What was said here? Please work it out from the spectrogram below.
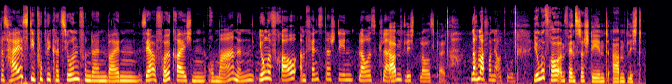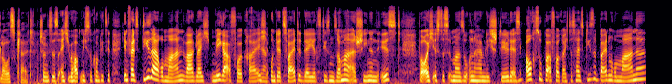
Das heißt, die Publikation von deinen beiden sehr erfolgreichen Romanen, Junge Frau, am Fenster stehend, blaues Kleid. Abendlicht, blaues Kleid. Nochmal von der Autorin. Junge Frau am Fenster stehend, Abendlicht, blaues Kleid. Entschuldigung, es ist eigentlich überhaupt nicht so kompliziert. Jedenfalls, dieser Roman war gleich mega erfolgreich. Ja. Und der zweite, der jetzt diesen Sommer erschienen ist, bei euch ist es immer so unheimlich still, der ist auch super erfolgreich. Das heißt, diese beiden Romane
